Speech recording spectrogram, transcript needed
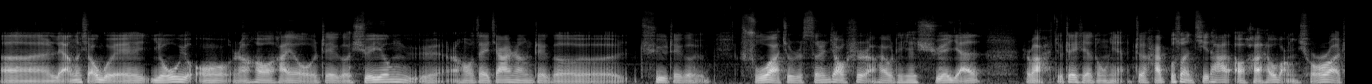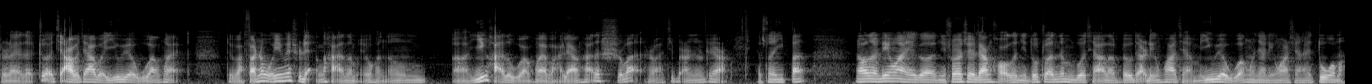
呃，两个小鬼游泳，然后还有这个学英语，然后再加上这个去这个熟啊，就是私人教室啊，还有这些学研，是吧？就这些东西，这还不算其他的哦，还还有网球啊之类的，这加吧加吧，一个月五万块，对吧？反正我因为是两个孩子嘛，有可能啊，一个孩子五万块吧，两个孩子十万，是吧？基本上就是这样，也算一般。然后呢，另外一个，你说这两口子你都赚那么多钱了，不有点零花钱吗？一个月五万块钱零花钱还多吗？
